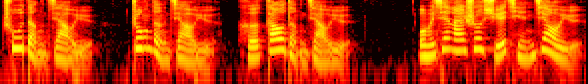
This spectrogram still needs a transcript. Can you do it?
初等教育、中等教育和高等教育。我们先来说学前教育。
